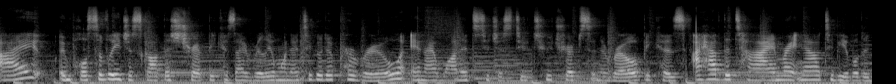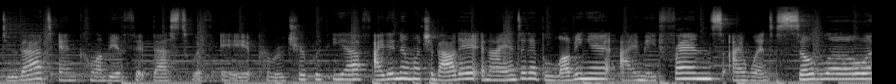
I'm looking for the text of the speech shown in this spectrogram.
I impulsively just got this trip because I really wanted to go to Peru and I wanted to just do two trips in a row because I have the time right now to be able to do that and Colombia fit best with a Peru trip with EF. I didn't know much about it and I ended up loving it. I made friends, I went solo.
